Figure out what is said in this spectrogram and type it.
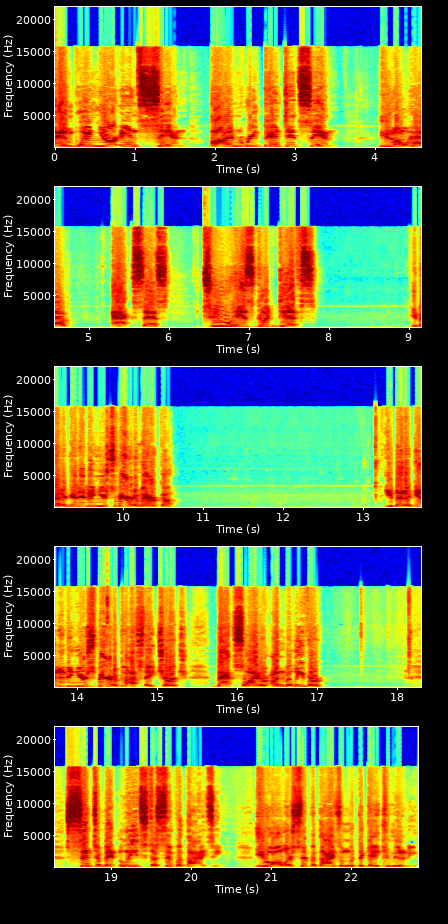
And when you're in sin, unrepented sin, you don't have access to his good gifts. You better get it in your spirit, America. You better get it in your spirit, apostate church, backslider, unbeliever. Sentiment leads to sympathizing. You all are sympathizing with the gay community.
